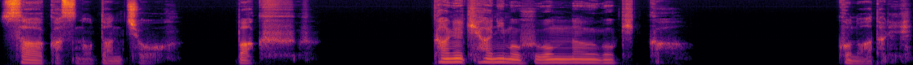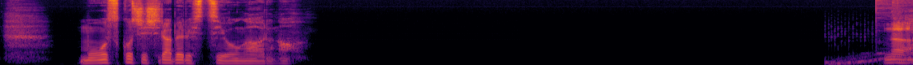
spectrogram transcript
サーカスの団長幕府。過激派にも不穏な動きか。この辺りもう少し調べる必要があるな。なあ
